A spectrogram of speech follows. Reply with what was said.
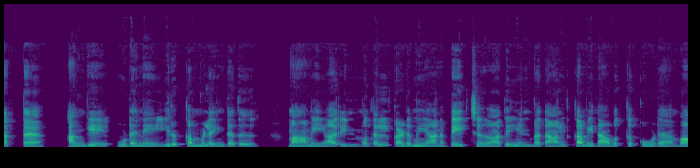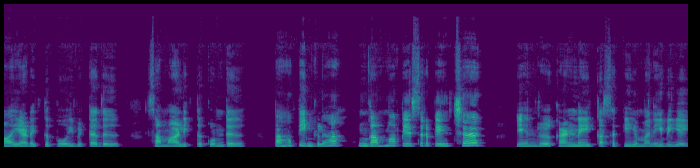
கத்த அங்கே உடனே இறுக்கம் விளைந்தது. மாமியாரின் முதல் கடுமையான பேச்சு அது என்பதால் கவிதாவுக்கு கூட வாய் அடைத்து போய்விட்டது. சமாளித்து கொண்டு பாத்தீங்களா? உங்க அம்மா பேசுற பேச்ச? என்று கண்ணை கசக்கிய மனைவியை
